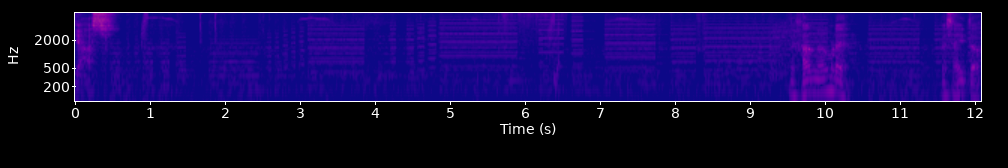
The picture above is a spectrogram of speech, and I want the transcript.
Dios. Dejadme, hombre. Pesaditos.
